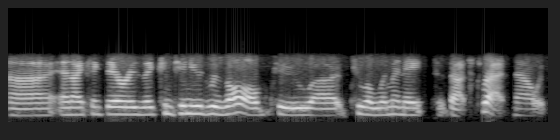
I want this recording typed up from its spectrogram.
Uh, and I think there is a continued resolve to uh, to eliminate that threat. Now it's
